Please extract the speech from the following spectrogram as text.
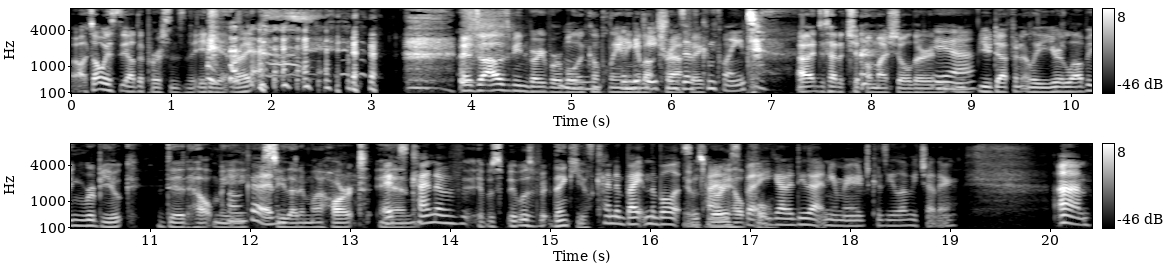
oh, it's always the other person's the idiot, right? and so I was being very verbal and mm-hmm. complaining about traffic. of complaint. I just had a chip on my shoulder and Yeah. you, you definitely your loving rebuke did help me Oh, see that in my heart and it's kind of it was it was thank you. It's kind of biting the bullet It sometimes, but you got to do that in your marriage because you love each other. Um.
